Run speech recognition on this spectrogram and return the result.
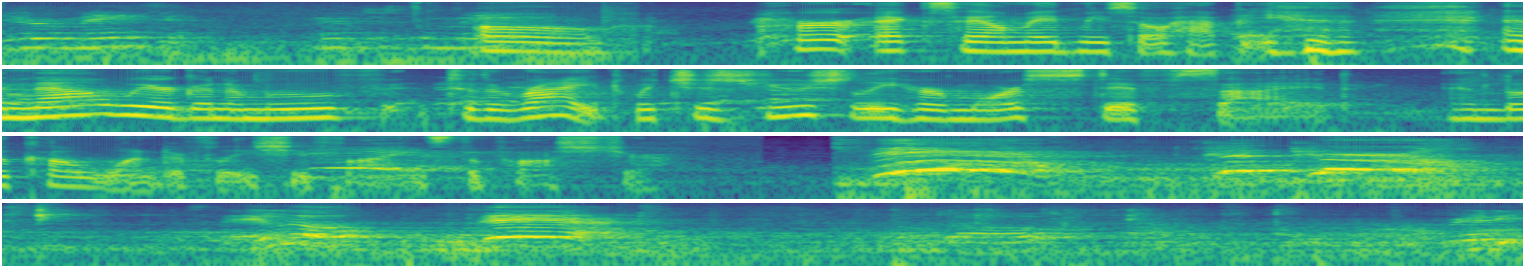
You're amazing. You're just amazing. Oh, her exhale made me so happy. and now we are going to move to the right, which is usually her more stiff side. And look how wonderfully she finds the posture. There! Good girl! Stay low. There! Low. Ready?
